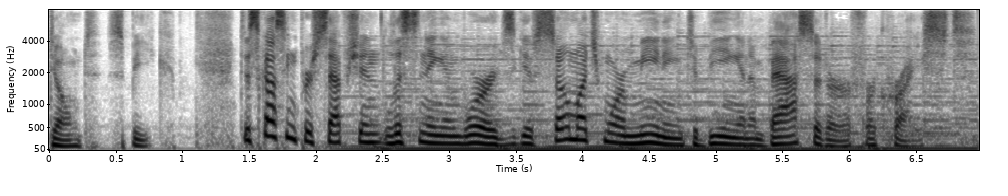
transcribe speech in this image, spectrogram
don't speak. Discussing perception, listening, and words gives so much more meaning to being an ambassador for Christ.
